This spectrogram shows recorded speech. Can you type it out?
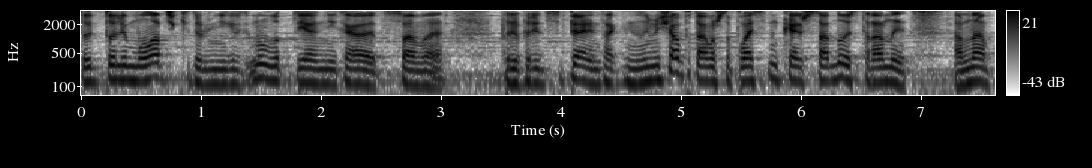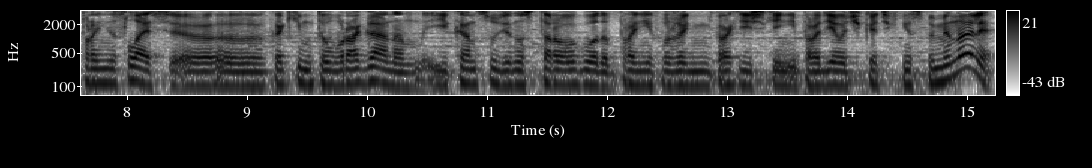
то, то ли мулаточки, то ли не... Ну вот я никогда это самое при принципиально так не замечал, потому что пластинка, конечно, с одной стороны, она пронеслась э, каким-то ураганом, и к концу 92 -го года про них уже практически ни про девочек этих не вспоминали.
